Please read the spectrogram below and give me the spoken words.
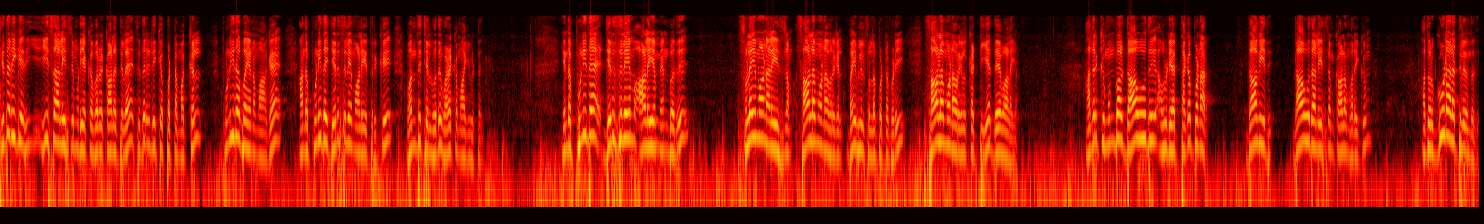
சிதறிக்க ஈசா அலிஸ்லமுடைய காலத்தில் சிதறடிக்கப்பட்ட மக்கள் புனித பயணமாக அந்த புனித ஜெருசலேம் ஆலயத்திற்கு வந்து செல்வது வழக்கமாகிவிட்டது. இந்த புனித ஜெருசலேம் ஆலயம் என்பது சுலைமான் அலை இஸ்லாம் சாலமோன் அவர்கள் பைபிளில் சொல்லப்பட்டபடி சாலமோன் அவர்கள் கட்டிய தேவாலயம். அதற்கு முன்பால் தாவூது அவருடைய தகப்பனார் தாவீது தாவூத் அலை இஸ்லாம் காலம் வரைக்கும் அது ஒரு கூடாரத்தில் இருந்தது.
